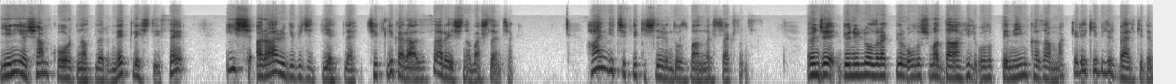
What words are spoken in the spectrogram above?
yeni yaşam koordinatları netleştiyse iş arar gibi ciddiyetle çiftlik arazisi arayışına başlanacak. Hangi çiftlik işlerinde uzmanlaşacaksınız? Önce gönüllü olarak bir oluşuma dahil olup deneyim kazanmak gerekebilir belki de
